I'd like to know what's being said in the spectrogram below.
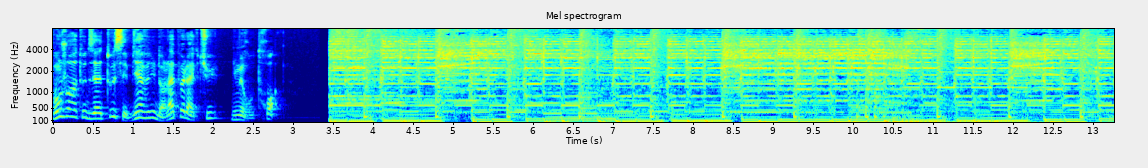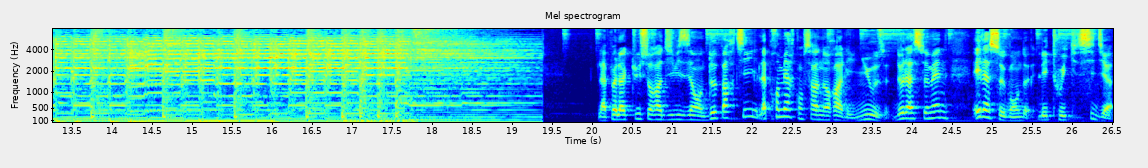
Bonjour à toutes et à tous et bienvenue dans l'Apple Actu numéro 3. L'Apple Actu sera divisé en deux parties. La première concernera les news de la semaine et la seconde les tweaks Cydia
